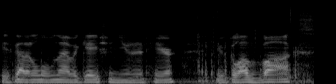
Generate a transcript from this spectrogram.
He's got a little navigation unit here. Your glove box.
